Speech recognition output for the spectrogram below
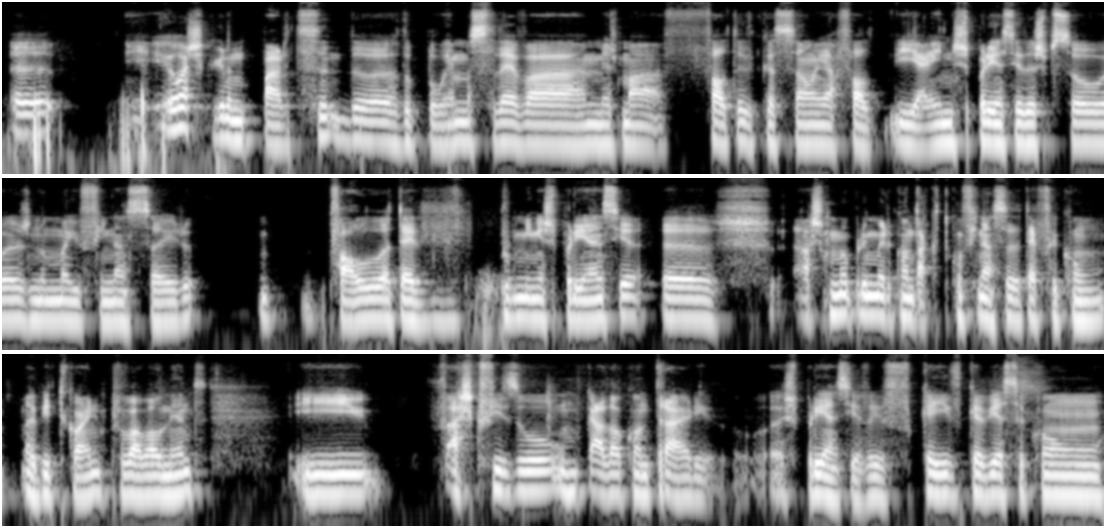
Uh, eu acho que grande parte do, do, problema se deve à mesma falta de educação e à, falta, e à inexperiência das pessoas no meio financeiro. Falo até de, por minha experiência. Uh, acho que o meu primeiro contacto com finanças até foi com a Bitcoin, provavelmente e acho que fiz o, um bocado ao contrário a experiência. Fiquei de cabeça com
